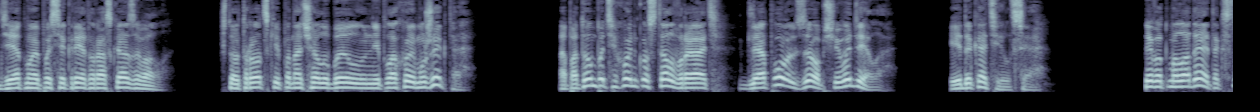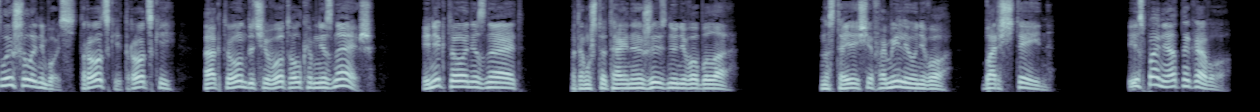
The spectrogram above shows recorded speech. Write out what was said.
дед мой по секрету рассказывал, что Троцкий поначалу был неплохой мужик-то, а потом потихоньку стал врать для пользы общего дела. И докатился. Ты вот молодая, так слышала, небось? Троцкий, Троцкий. А кто он до чего, толком не знаешь. И никто не знает, потому что тайная жизнь у него была. Настоящая фамилия у него — Барштейн. Из понятно кого.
